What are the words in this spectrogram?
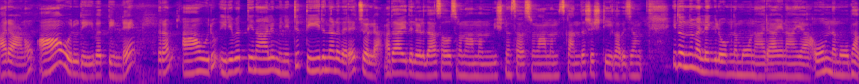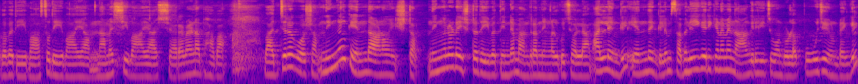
ആരാണോ ആ ഒരു ദൈവത്തിന്റെ മന്ത്രം ആ ഒരു ഇരുപത്തിനാല് മിനിറ്റ് തീരുന്നത് വരെ ചൊല്ലാം. അതായത് ലളിതാ സഹസ്രനാമം വിഷ്ണു സഹസ്രനാമം സ്കന്ദഷഷ്ടി കവചം. ഇതൊന്നും അല്ലെങ്കിൽ ഓം നമോ നാരായണായ ഓം നമോ ഭഗവതി വാസുദേവായ നമശിവായ ശരവണഭവ വജ്രഘോഷം. നിങ്ങൾക്ക് എന്താണോ ഇഷ്ടം? നിങ്ങളുടെ ഇഷ്ട ദൈവത്തിന്റെ മന്ത്രം നിങ്ങൾക്ക് ചൊല്ലാം. അല്ലെങ്കിൽ എന്തെങ്കിലും സഫലീകരിക്കണമെന്ന് ആഗ്രഹിച്ചുകൊണ്ടുള്ള പൂജയുണ്ടെങ്കിൽ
